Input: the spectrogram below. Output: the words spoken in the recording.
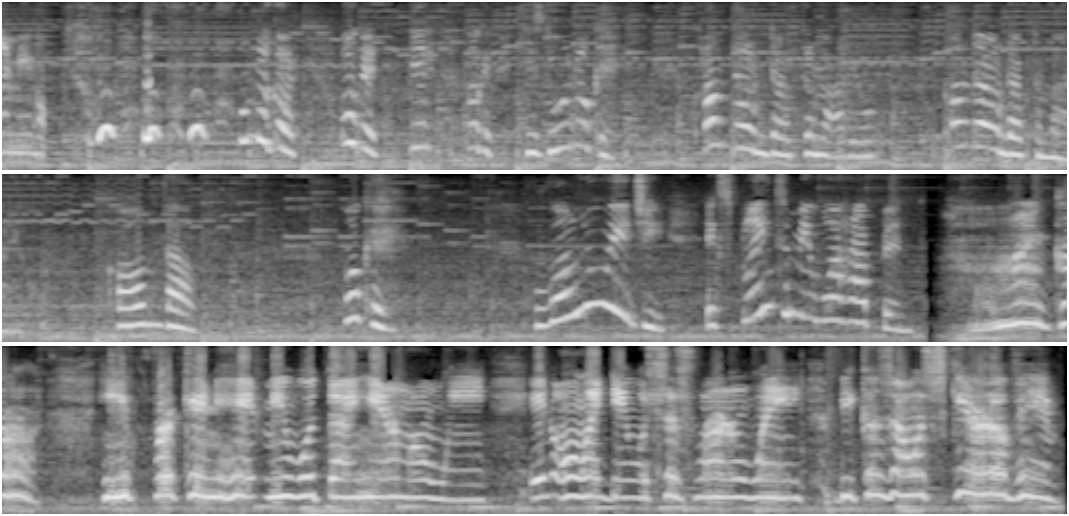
let me go. Oh, oh, oh, oh my god. Okay, okay, he's doing okay. Calm down, Dr. Mario. Calm down, Dr. Mario. Calm down. Okay. Waluigi, explain to me what happened. Oh my god, he freaking hit me with the hammer. And all I did was just run away because I was scared of him.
